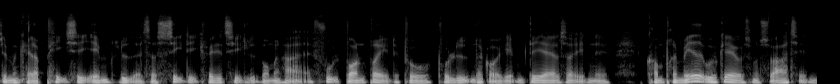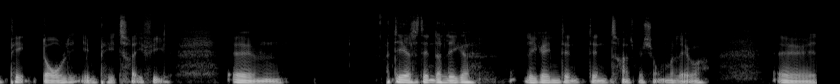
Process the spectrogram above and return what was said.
det man kalder PCM-lyd, altså CD-kvalitet-lyd, hvor man har øh, fuld båndbredde på, på lyden, der går igennem. Det er altså en øh, komprimeret udgave, som svarer til en pænt dårlig MP3-fil. Øhm, og det er altså den, der ligger, ligger inde i den, den transmission, man laver. Øh,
